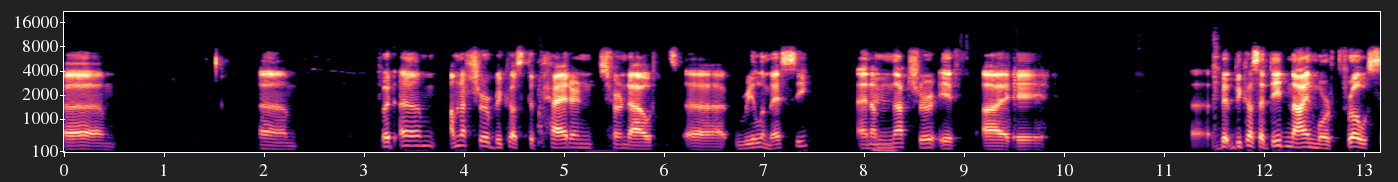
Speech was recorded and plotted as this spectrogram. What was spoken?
Um, um, but um, I'm not sure because the pattern turned out uh, really messy and I'm mm. not sure if I, uh, because I did nine more throws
